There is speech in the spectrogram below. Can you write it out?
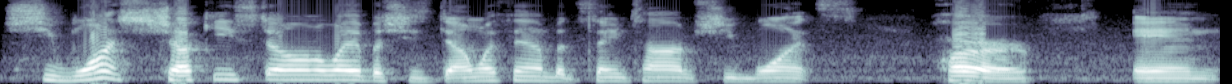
she wants Chucky still in a way, but she's done with him. But at the same time, she wants her, and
